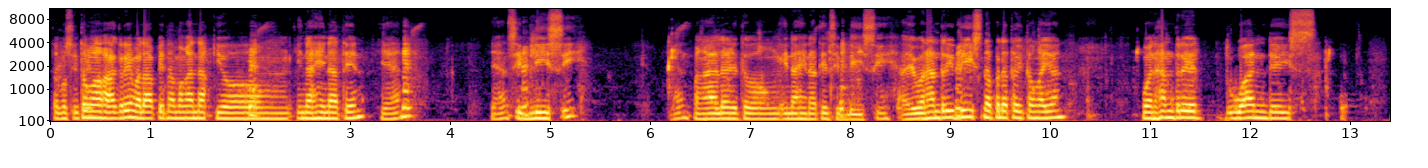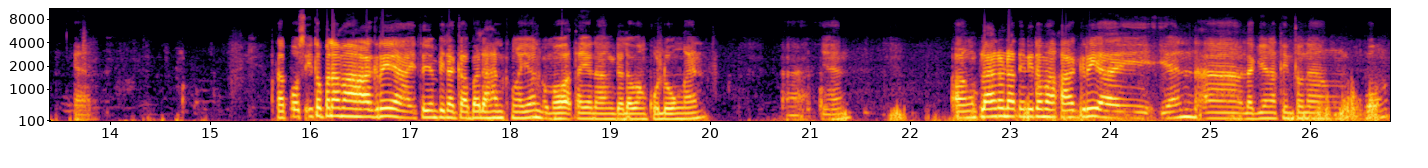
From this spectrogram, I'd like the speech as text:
Tapos ito mga kagre, malapit na mga anak yung inahin natin. Yan. Yan, si Blissy. Yan, pangalan itong inahin natin si Blissy. Ay, 100 days na pala to ito ngayon. 101 days. Yan. Tapos ito pala mga kagre, ah, ito yung pinagkabalahan ko ngayon. Gumawa tayo ng dalawang kulungan. Ah, yan. Ang plano natin dito mga kagre ay yan, ah, lagyan natin to ng bubong.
